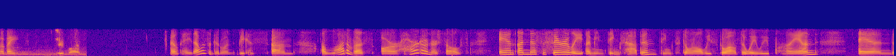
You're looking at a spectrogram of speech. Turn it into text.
Bye bye. Okay, that was a good one because um, a lot of us are hard on ourselves and unnecessarily. I mean, things happen. Things don't always go out the way we planned, and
